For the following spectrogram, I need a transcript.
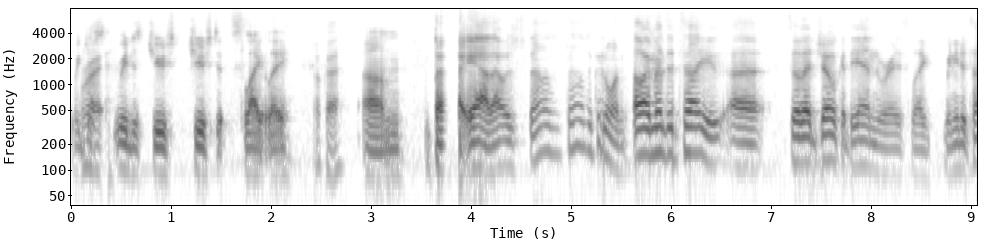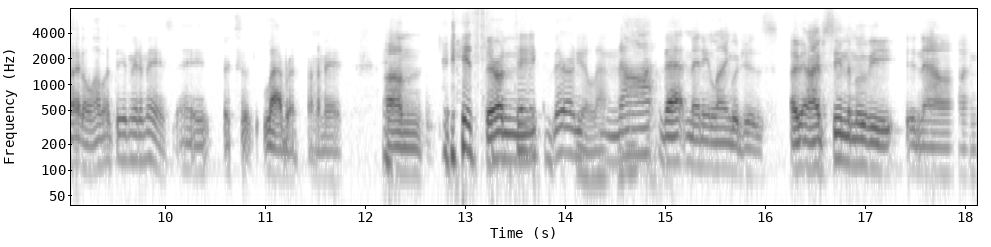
We just Right. we just juiced juiced it slightly. Okay. Um, but, but yeah, that was that was that was a good one. Oh, I meant to tell you. Uh, so that joke at the end where it's like, "We need a title. How about Dave made a maze?" Hey, it's a labyrinth, not a maze. Um, there are there are not that many languages. I mean, I've seen the movie now in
